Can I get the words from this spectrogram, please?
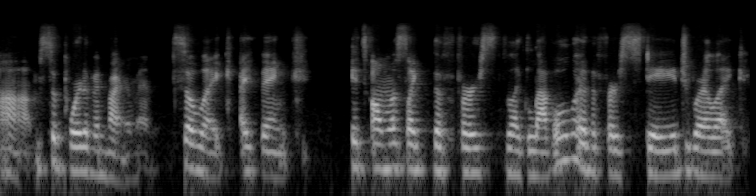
um, supportive environment. So like I think it's almost like the first like level or the first stage where like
